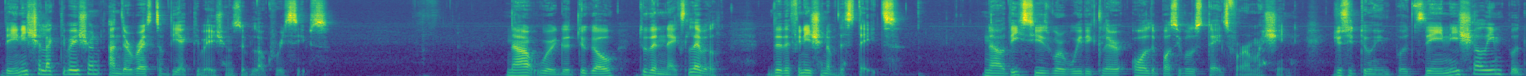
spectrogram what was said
the initial activation and the rest of the activations the block receives. Now we're good to go to the next level, the definition of the states. Now this is where we declare all the possible states for our machine. You see two inputs, the initial input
